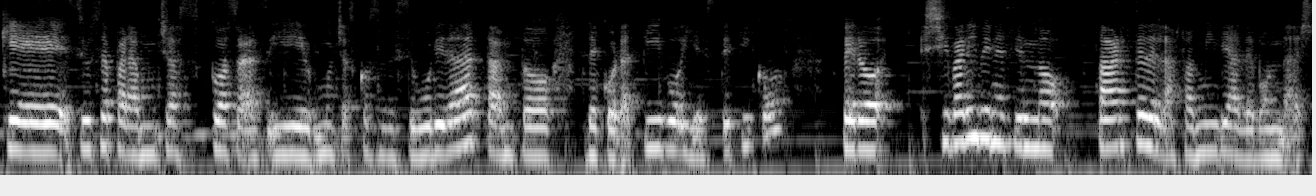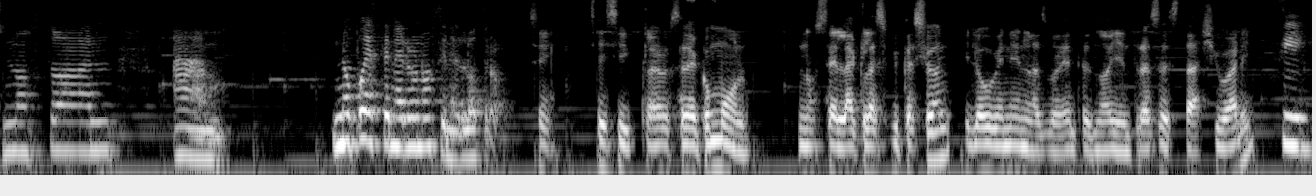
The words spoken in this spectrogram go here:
que se usa para muchas cosas y muchas cosas de seguridad, tanto decorativo y estético. Pero Shibari viene siendo parte de la familia de bondage, no son... no puedes tener uno sin el otro. Sí, sí, sí, claro, se ve como no sé, la clasificación y luego vienen las variantes, ¿no? Y entre esas está Shibari. Sí,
